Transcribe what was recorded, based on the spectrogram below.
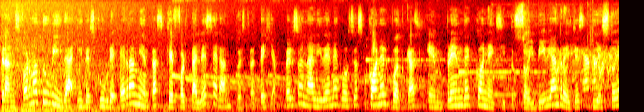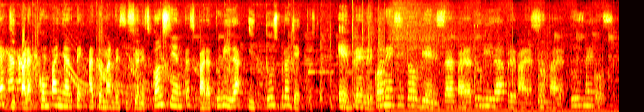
Transforma tu vida y descubre herramientas que fortalecerán tu estrategia personal y de negocios con el podcast Emprende con éxito. Soy Vivian Reyes y estoy aquí para acompañarte a tomar decisiones conscientes para tu vida y tus proyectos. Emprende con éxito, bienestar para tu vida, preparación para tus negocios.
